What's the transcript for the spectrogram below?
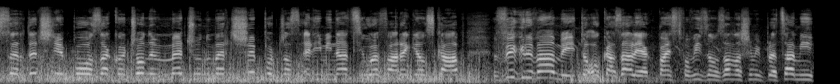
serdecznie po zakończonym meczu numer 3 podczas eliminacji UEFA Regions Cup. Wygrywamy i to okazali, jak Państwo widzą, za naszymi plecami.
